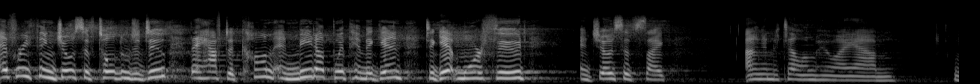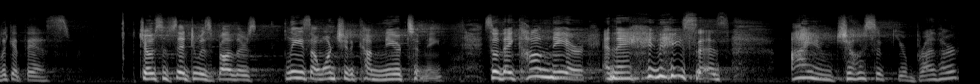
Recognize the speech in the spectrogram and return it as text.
everything Joseph told them to do. They have to come and meet up with him again to get more food. And Joseph's like, I'm going to tell him who I am. Look at this. Joseph said to his brothers, Please, I want you to come near to me. So they come near and, they, and he says, I am Joseph, your brother,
